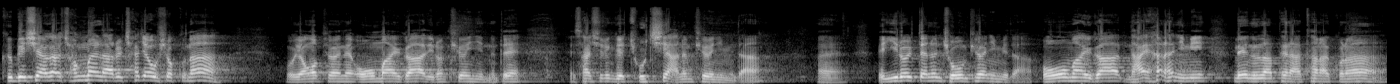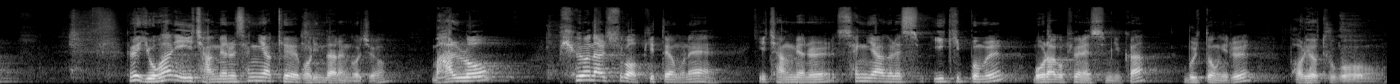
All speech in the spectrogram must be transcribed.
그 메시아가 정말 나를 찾아오셨구나. 뭐 영어 표현에 oh my God 이런 표현이 있는데 사실은 그게 좋지 않은 표현입니다. 네. 이럴 때는 좋은 표현입니다. Oh my God 나의 하나님이 내 눈앞에 나타났구나. 근데 요한이 이 장면을 생략해 버린다는 거죠. 말로 표현할 수가 없기 때문에 이 장면을 생략을 했습니다. 이 기쁨을 뭐라고 표현했습니까? 물동이를 버려두고.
